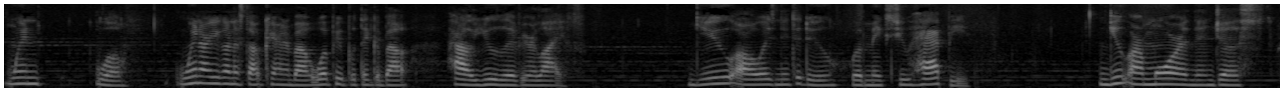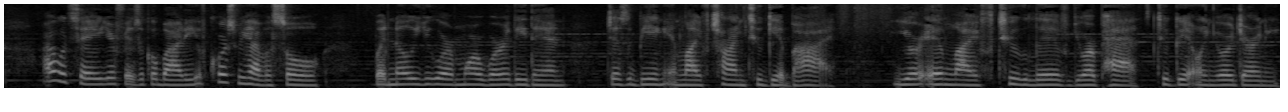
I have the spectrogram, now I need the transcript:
When, well, when are you going to stop caring about what people think about how you live your life? You always need to do what makes you happy. You are more than just, I would say, your physical body. Of course, we have a soul, but know you are more worthy than just being in life trying to get by. You're in life to live your path, to get on your journey,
